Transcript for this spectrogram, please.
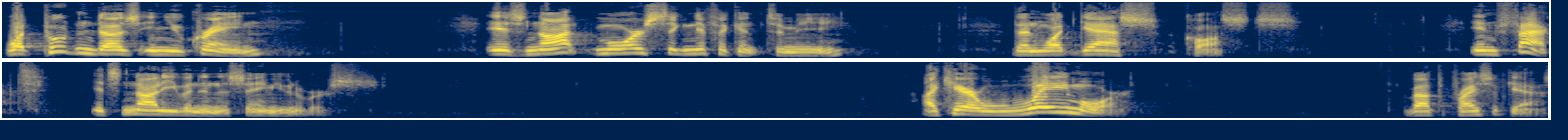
What Putin does in Ukraine is not more significant to me than what gas costs. In fact, it's not even in the same universe. I care way more about the price of gas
